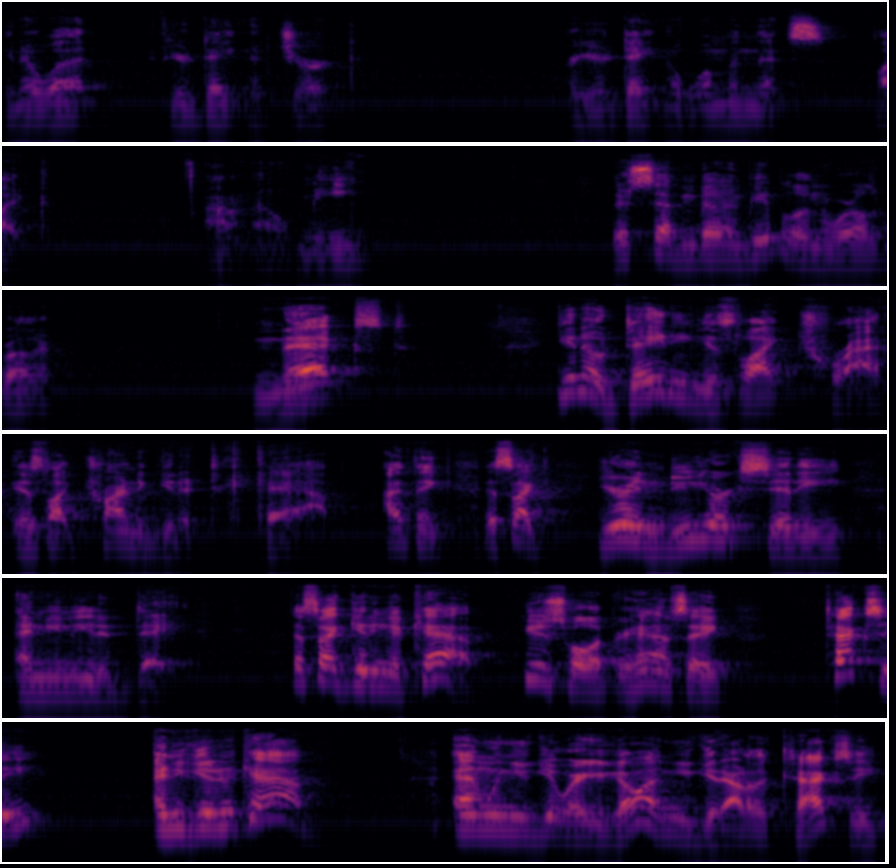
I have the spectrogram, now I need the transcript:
You know what? If you're dating a jerk, or you're dating a woman that's like, I don't know, mean, there's 7 billion people in the world, brother. Next. You know, dating is like trap is like trying to get a cab. I think it's like you're in New York City and you need a date. It's like getting a cab. You just hold up your hand and say, taxi, and you get in a cab. And when you get where you're going, you get out of the taxi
